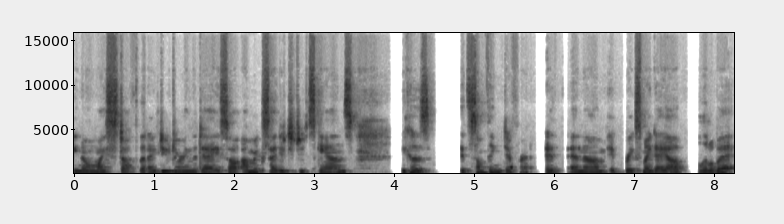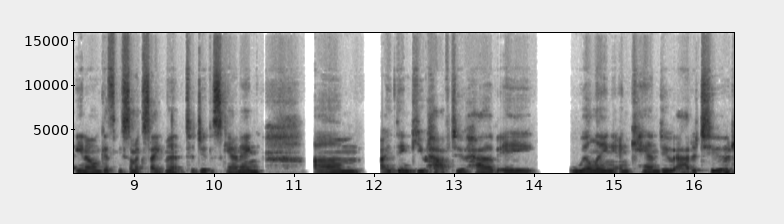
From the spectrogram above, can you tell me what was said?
you know my stuff that I do during the day. So I'm excited to do scans because it's something different. It and um, it breaks my day up a little bit. You know, and gets me some excitement to do the scanning. Um, I think you have to have a willing and can do attitude.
